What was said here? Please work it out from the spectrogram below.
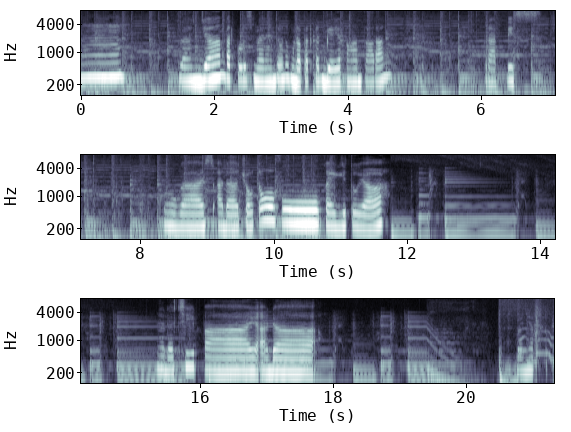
Hmm, belanja 49 itu untuk mendapatkan biaya pengantaran gratis tuh guys ada chow tofu kayak gitu ya. Ada cipai ada banyak tuh.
